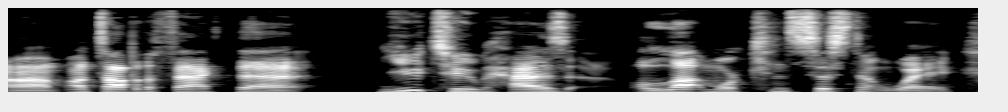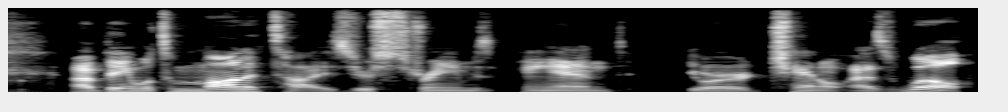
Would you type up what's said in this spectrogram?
Um, on top of the fact that YouTube has a lot more consistent way of being able to monetize your streams and your channel as well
